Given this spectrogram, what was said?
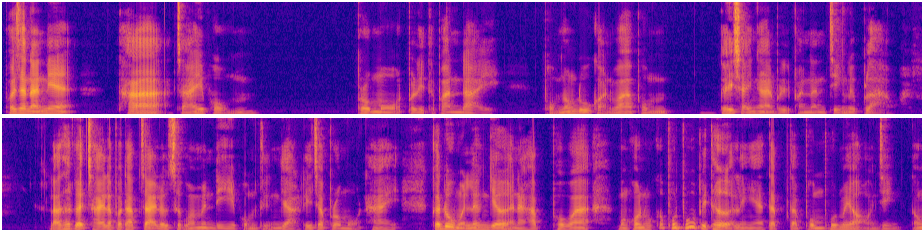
เพราะฉะนั้นเนี่ยถ้าจะให้ผมโปรโมทผลิตภัณฑ์ใด ผมต้องดูก่อนว่าผมได้ใช้งานผลิตภัณฑ์นั้นจริงหรือเปล่า แล้วถ้าเกิดใช้แล้วประทับใจรู้สึกว่ามันดี ผมถึงอยากที่จะโปรโมทให้ ก็ดูเหมือนเรื่องเยอะนะครับ เพราะว่าบางคนก็พูดพูดไปเถอะอะไรเงี้ยแต่แต่ผมพูดไม่ออกจริงต้อง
